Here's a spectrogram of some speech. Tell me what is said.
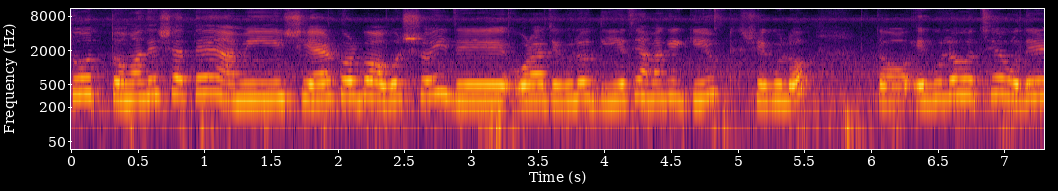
তো তোমাদের সাথে আমি শেয়ার করব অবশ্যই যে ওরা যেগুলো দিয়েছে আমাকে গিফট সেগুলো। তো এগুলো হচ্ছে ওদের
